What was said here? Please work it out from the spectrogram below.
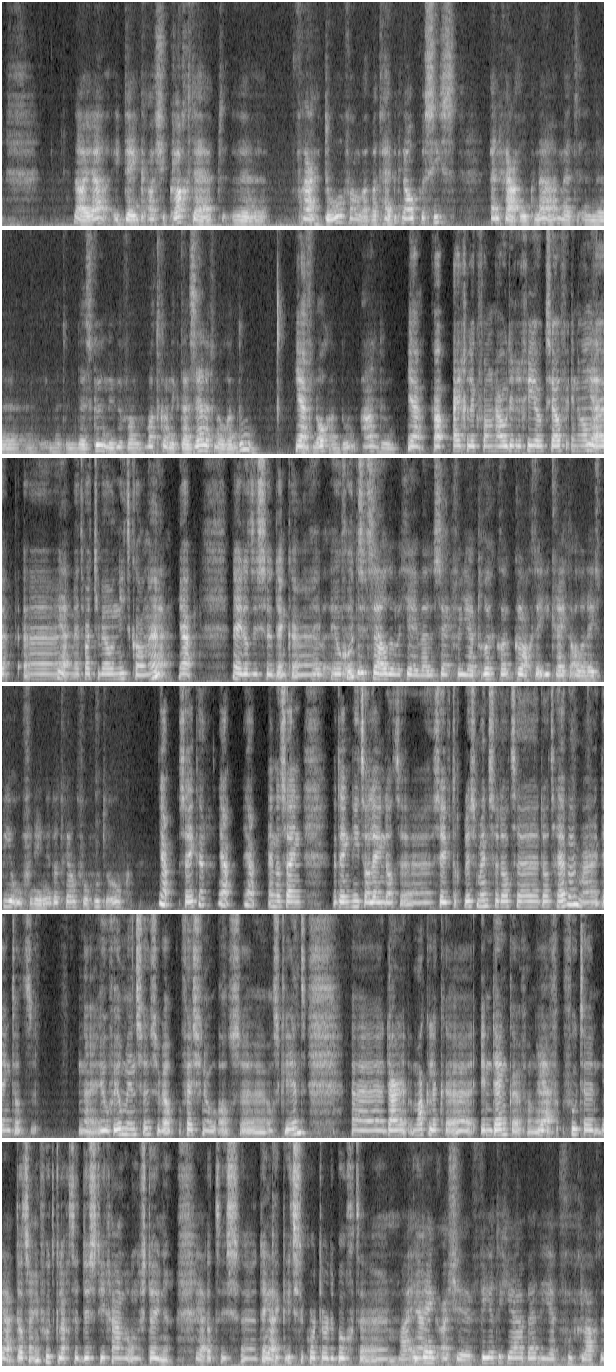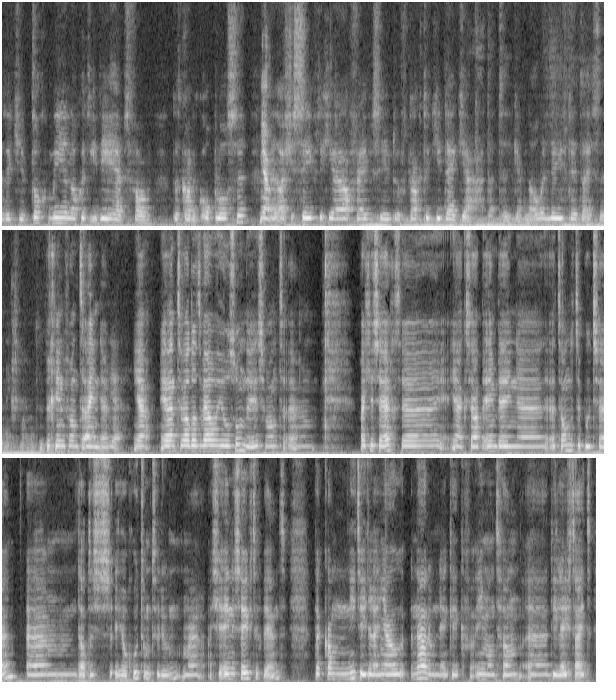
Nou ja, ik denk als je klachten hebt, eh, vraag door van wat, wat heb ik nou precies. En ga ook na met een, met een deskundige van wat kan ik daar zelf nog aan doen. Ja. Of nog aan doen, aandoen. Ja, eigenlijk van hou de regie ook zelf in handen Ja. eh, Ja. met wat je wel en niet kan. Hè? Ja. Nee, dat is eh, denk ik eh, heel goed. het- hetzelfde wat jij wel eens zegt van je hebt rugklachten en je krijgt allerlei spieroefeningen. Dat geldt voor voeten ook. Ja, zeker. Ja, ja. En dat zijn, ik denk niet alleen dat eh 70-plus mensen dat, dat hebben, maar ik denk dat nou, heel veel mensen, zowel professional als, als cliënt, daar makkelijk eh, in denken. Van ja, Ja. vo- voeten, dat zijn voetklachten, dus die gaan we ondersteunen. Dat is eh, denk ik iets te kort door de bocht. eh, Maar ik denk als je 40 jaar bent en je hebt voetklachten, dat je toch meer nog het idee hebt van dat kan ik oplossen. Ja. En als je 70 jaar of 75 of 80, dat je denkt, ja, dat, eh, ik heb nou een leeftijd, daar is er niks meer aan Het begin van het einde. Ja, Ja, ja en terwijl dat wel heel zonde is, want ehm, wat je zegt, eh, ja, ik sta op één been eh, tanden te poetsen. Ehm, dat is heel goed om te doen, maar als je 71 bent, dan kan niet iedereen jou nadoen, denk ik, van iemand van eh, die leeftijd.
